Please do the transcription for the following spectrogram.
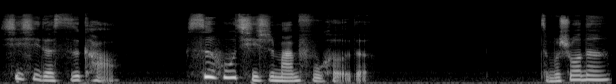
细细的思考，似乎其实蛮符合的。怎么说呢？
